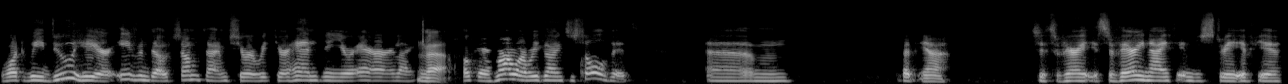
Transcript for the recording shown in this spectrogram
what we do here, even though sometimes you're with your hands in your air, like, yeah. okay, how are we going to solve it? Um, but yeah, it's a very, it's a very nice industry if you,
